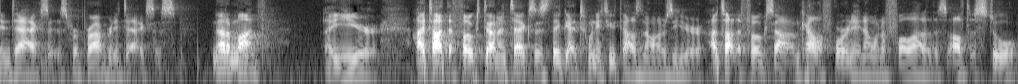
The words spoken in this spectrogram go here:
in taxes for property taxes. Not a month, a year. I taught the folks down in Texas, they've got $22,000 a year. I taught the folks out in California, and I want to fall out of this off the stool.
